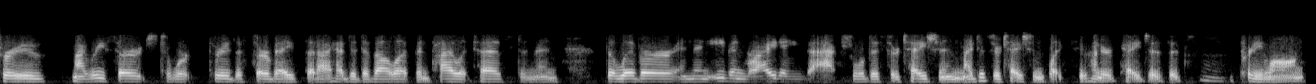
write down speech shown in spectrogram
through my research, to work through the surveys that I had to develop and pilot test and then deliver, and then even writing the actual dissertation. My dissertation is like 200 pages, it's mm. pretty long.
